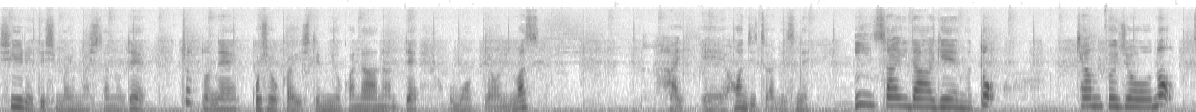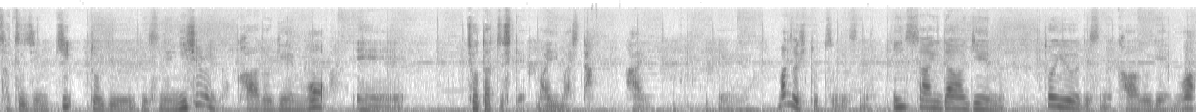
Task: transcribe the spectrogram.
仕入れてしまいましたのでちょっとねご紹介してみようかななんて思っております。はい、えー本日はですねインサイダーゲームとキャンプ場の殺人鬼というですね2種類のカードゲームを、えー調達してまいりました。まず一つですねインサイダーゲームというですねカードゲームは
